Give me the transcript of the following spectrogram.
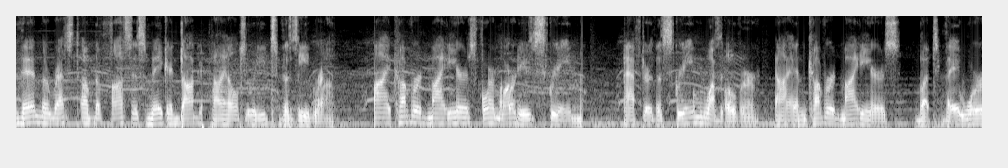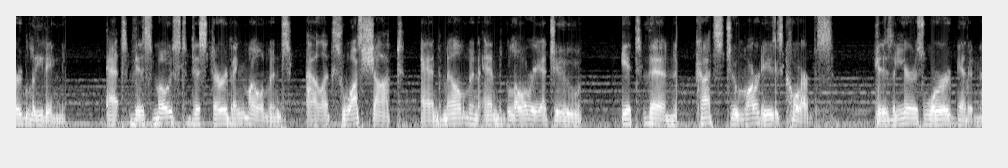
Then the rest of the fosses make a dog pile to eat the zebra. I covered my ears for Marty's scream. After the scream was over, I uncovered my ears, but they were bleeding. At this most disturbing moment, Alex was shocked, and Melman and Gloria too. It then cuts to Marty's corpse. His ears were hidden,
